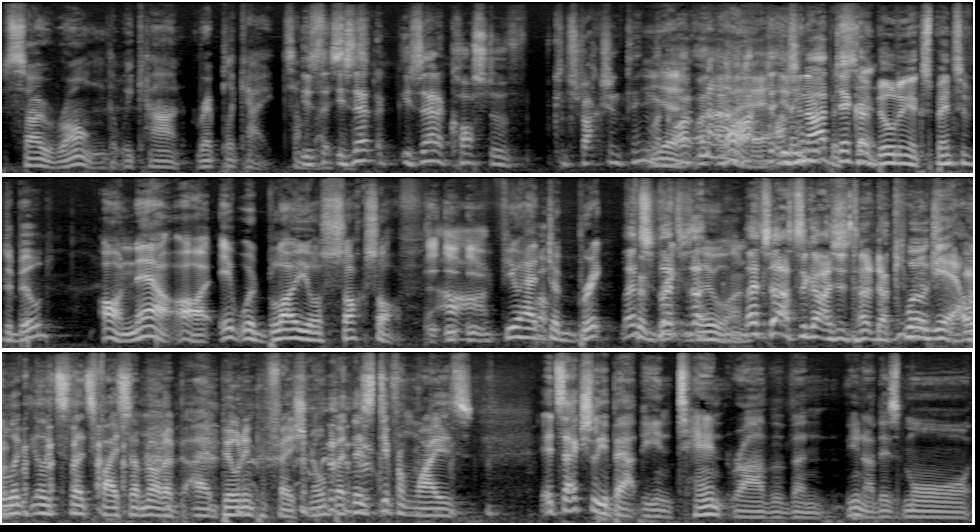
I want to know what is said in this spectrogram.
so wrong that we can't replicate some is of that, those is things? that is that a cost of construction thing? Yeah. I- I- No, an art- I is an Art Deco building expensive to build? oh, now, oh, it would blow your socks off I- I- if you had to brick Let's for brick let's, do one. let's ask the guys who's done a documentary. Well, yeah. Well, let's let's face it. I'm not a, a building professional, but there's different ways. It's actually about the intent rather than you know. There's more.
